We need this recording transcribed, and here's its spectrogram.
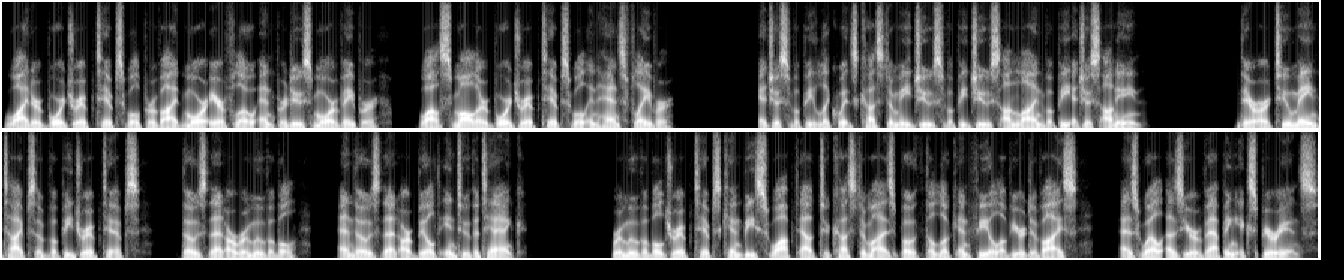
wider bore drip tips will provide more airflow and produce more vapor, while smaller bore drip tips will enhance flavor. Aegis Vaping Liquids Custom E-Juice Vaping Juice Online Vaping Aegis Onin. There are two main types of Vaping drip tips, those that are removable, and those that are built into the tank. Removable drip tips can be swapped out to customize both the look and feel of your device, as well as your vaping experience.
